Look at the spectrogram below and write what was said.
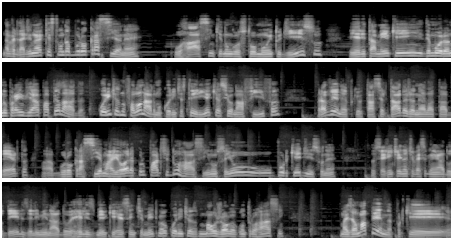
Na verdade, não é questão da burocracia, né? O Racing que não gostou muito disso, e ele tá meio que demorando para enviar a papelada. O Corinthians não falou nada, mas o Corinthians teria que acionar a FIFA para ver, né? Porque tá acertada, a janela tá aberta, a burocracia maior é por parte do Racing. Não sei o, o porquê disso, né? Se a gente ainda tivesse ganhado deles, eliminado eles meio que recentemente, mas o Corinthians mal joga contra o Racing. Mas é uma pena, porque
